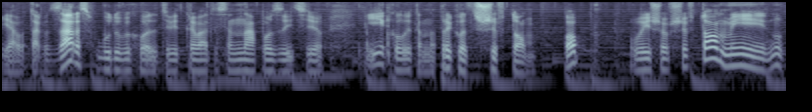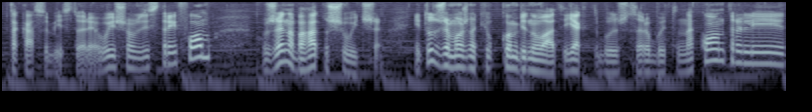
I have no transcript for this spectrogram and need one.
я отак от зараз буду виходити, відкриватися на позицію, і коли там, наприклад, з шифтом. Оп, вийшов шифтом, і ну така собі історія. Вийшов зі стрейфом вже набагато швидше. І тут вже можна комбінувати, як ти будеш це робити на контролі,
